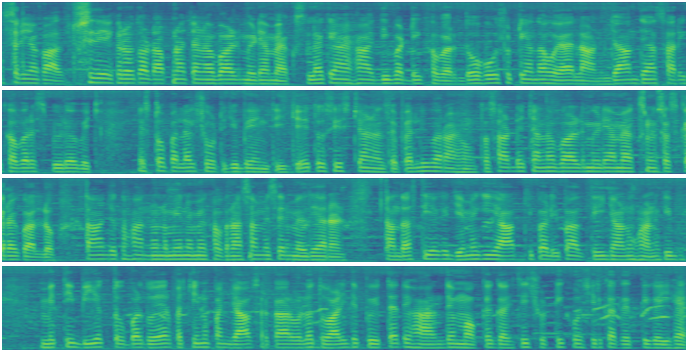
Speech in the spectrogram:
ਸਤਿ ਸ੍ਰੀ ਅਕਾਲ। ਤੁਸੀਂ ਦੇਖ ਰਹੇ ਹੋ ਤੁਹਾਡਾ ਆਪਣਾ ਚੈਨਲ ਵਰਲਡ ਮੀਡੀਆ ਮੈਕਸ। ਲੈ ਕੇ ਆਏ ਹਾਂ ਅੱਜ ਦੀ ਵੱਡੀ ਖਬਰ। ਦੋ ਹੋਰ ਛੁੱਟੀਆਂ ਦਾ ਹੋਇਆ ਐਲਾਨ। ਜਾਣਦੇ ਹਾਂ ਸਾਰੀ ਖਬਰ ਇਸ ਵੀਡੀਓ ਵਿੱਚ। ਇਸ ਤੋਂ ਪਹਿਲਾਂ ਇੱਕ ਛੋਟੀ ਜਿਹੀ ਬੇਨਤੀ, ਜੇ ਤੁਸੀਂ ਇਸ ਚੈਨਲ ਤੇ ਪਹਿਲੀ ਵਾਰ ਆਏ ਹੋ, ਤਾਂ ਸਾਡੇ ਚੈਨਲ ਵਰਲਡ ਮੀਡੀਆ ਮੈਕਸ ਨੂੰ ਸਬਸਕ੍ਰਾਈਬ ਕਰ ਲਓ, ਤਾਂ ਜੋ ਤੁਹਾਨੂੰ ਨਵੀਆਂ-ਨਵੀਆਂ ਖਬਰਾਂ ਸਮੇਂ ਸਿਰ ਮਿਲਦੀਆਂ ਰਹਿਣ। ਤਾਂ ਦੱਸਦੀ ਹੈ ਕਿ ਜਿਵੇਂ ਕਿ ਆਪ ਜੀ ਭਲੀ ਭਾਲਤੀ ਜਾਣੂ ਹਨ ਕਿ ਮਿਤੀ 20 ਅਕਤੂਬਰ 2025 ਨੂੰ ਪੰਜਾਬ ਸਰਕਾਰ ਵੱਲੋਂ ਦੀਵਾਲੀ ਦੇ ਪਵਿੱਤਰ ਤਿਉਹਾਰ ਦੇ ਮੌਕੇ ਗਸ਼ਤੀ ਛੁੱਟੀ ਘੋਸ਼ਿਤ ਕਰ ਦਿੱਤੀ ਗਈ ਹੈ।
